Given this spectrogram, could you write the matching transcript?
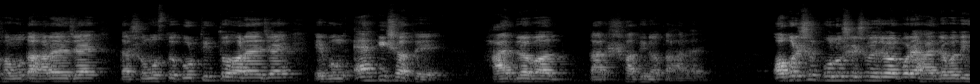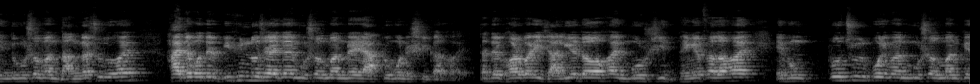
ক্ষমতা হারায় যায়, তার সমস্ত কর্তৃত্ব হারায় যায় এবং একই সাথে হায়দ্রাবাদ তার স্বাধীনতা হারায়। অপারেশন পোলো শেষ হয়ে যাওয়ার পরে হায়দ্রাবাদে হিন্দু মুসলমান দাঙ্গা শুরু হয়। হায়দ্রাবাদের বিভিন্ন জায়গায় মুসলমানরা এই আক্রমণের শিকার হয়। তাদের ঘরবাড়ি জ্বালিয়ে দেওয়া হয়, মসজিদ ভেঙে ফেলা হয় এবং প্রচুর পরিমাণ মুসলমানকে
